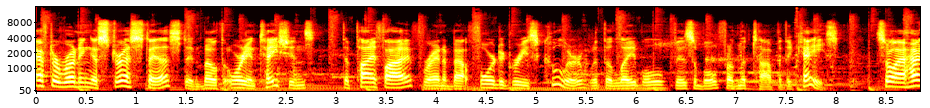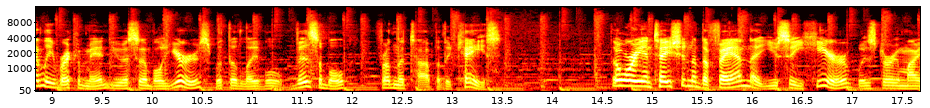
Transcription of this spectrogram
After running a stress test in both orientations, the Pi 5 ran about 4 degrees cooler with the label visible from the top of the case, so I highly recommend you assemble yours with the label visible from the top of the case. The orientation of the fan that you see here was during my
